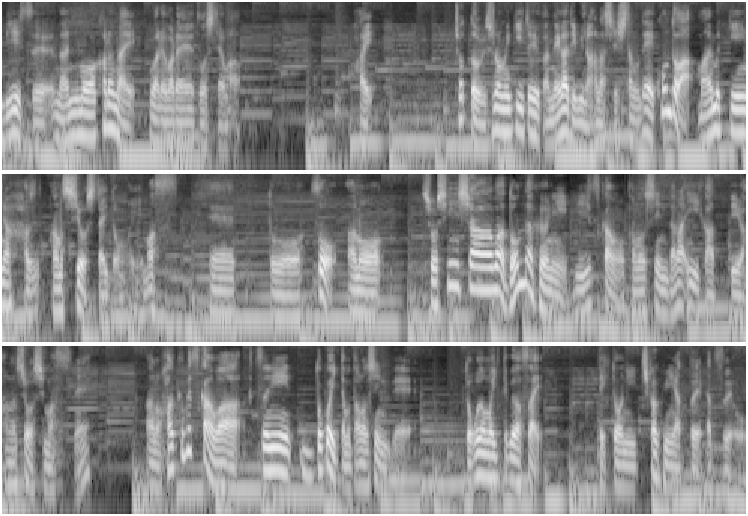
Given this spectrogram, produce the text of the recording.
美術何もわからない我々としては。はい。ちょっと後ろ向きというかネガティブな話したので、今度は前向きな話をしたいと思います。えー、っと、そう、あの、初心者はどんな風に美術館を楽しんだらいいかっていう話をしますね。あの、博物館は普通にどこ行っても楽しいんで、どこでも行ってください。適当に近くにあったやつを。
